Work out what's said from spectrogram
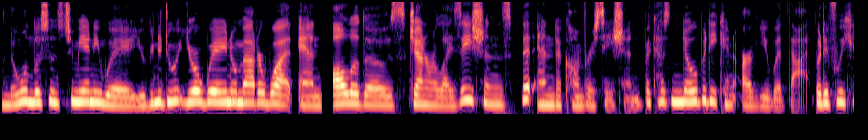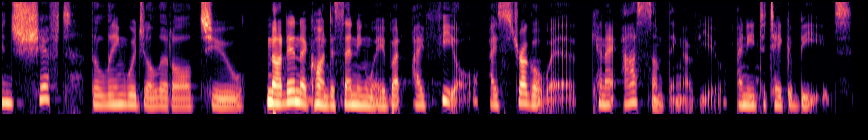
No one listens to me anyway. You're going to do it your way no matter what. And all of those generalizations that end a conversation because nobody can argue with that. But if we can shift the language a little to not in a condescending way, but I feel, I struggle with, can I ask something of you? I need to take a beat.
